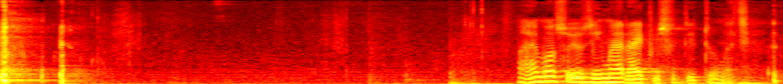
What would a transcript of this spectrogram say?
I am also using my right Vishuddhi too much.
